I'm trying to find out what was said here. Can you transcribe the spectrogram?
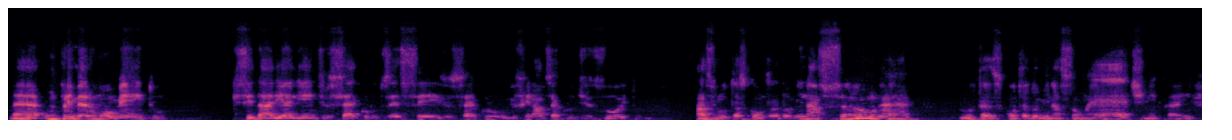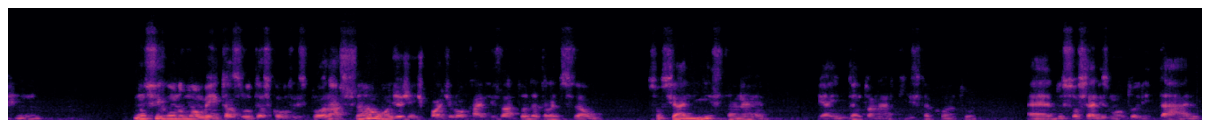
né, um primeiro momento que se daria ali entre o século XVI e o, século, o final do século XVIII, as lutas contra a dominação, né? lutas contra a dominação étnica, enfim. Num segundo momento, as lutas contra a exploração, onde a gente pode localizar toda a tradição socialista, né? e aí tanto anarquista quanto é, do socialismo autoritário,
